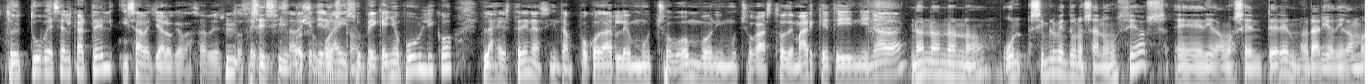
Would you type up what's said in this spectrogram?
Entonces tú ves el cartel y sabes ya lo que vas a ver. Entonces, Sí, sí, sabes por que tienen ahí supuesto. su pequeño público, las estrenas sin tampoco darle mucho bombo, ni mucho gasto de marketing, ni nada. No, no, no, no. Un- simplemente unos anuncios, eh, digamos, en en un horario, digamos,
